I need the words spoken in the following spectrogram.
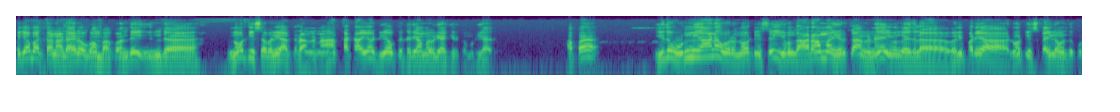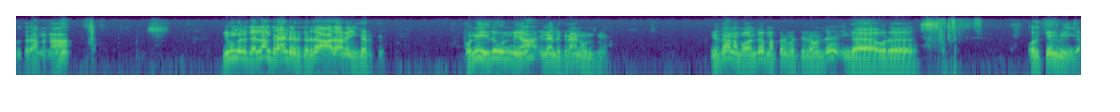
பிஜாபாத் தானா டைரோ கோம்பாக்கு வந்து இந்த நோட்டீஸை வெளியாக்குறாங்கன்னா கட்டாயம் டியோவுக்கு தெரியாமல் வெளியாக்கியிருக்க முடியாது. அப்போ இது உண்மையான ஒரு நோட்டீஸு இவங்க அறாமல் இருக்காங்கன்னு இவங்க இதில் வெளிப்படையாக நோட்டீஸ் கையில் வந்து கொடுக்குறாங்கன்னா இவங்களுக்கு எல்லாம் கிராண்டு இருக்கிறது ஆதாரம் இங்கே இருக்குது ஒன்று இது உண்மையா? இல்லை இந்த கிராண்ட் உண்மையா? இதுதான் நம்ம வந்து மக்கள் மத்தியில் வந்து இங்கே ஒரு ஒரு கேள்வி இங்கே.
